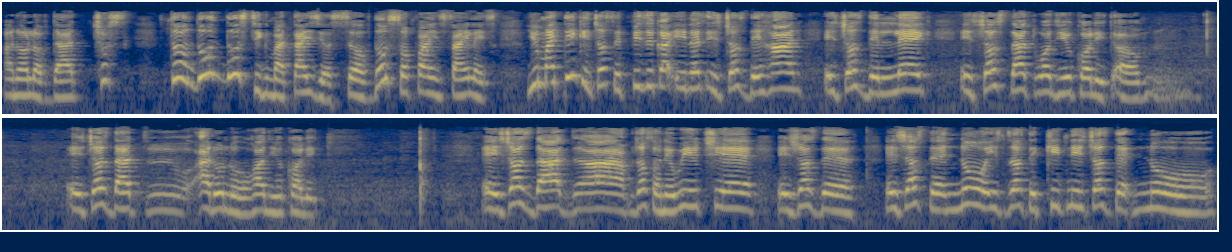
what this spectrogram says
and all of that. Just don't don't don't stigmatize yourself. Don't suffer in silence. You might think it's just a physical illness. It's just the hand. It's just the leg. It's just that. What do you call it? Um, it's just that uh, I don't know how do you call it. It's just that uh, just on a wheelchair. It's just the. It's just the no. It's just the kidney. It's just the no.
